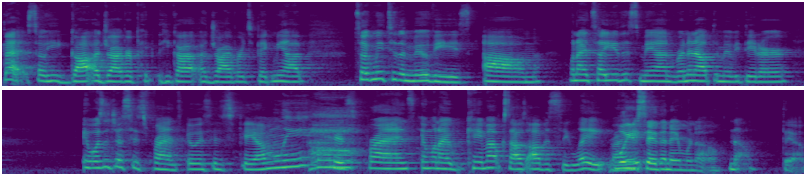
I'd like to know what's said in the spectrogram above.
bet. So he got a driver. Pick, he got a driver to pick me up, took me to the movies. Um, when I tell you this man rented out the movie theater. It wasn't just his friends; it was his family, his friends. And when I came up, because I was obviously late, right? Will you say the name or no? no? Damn.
